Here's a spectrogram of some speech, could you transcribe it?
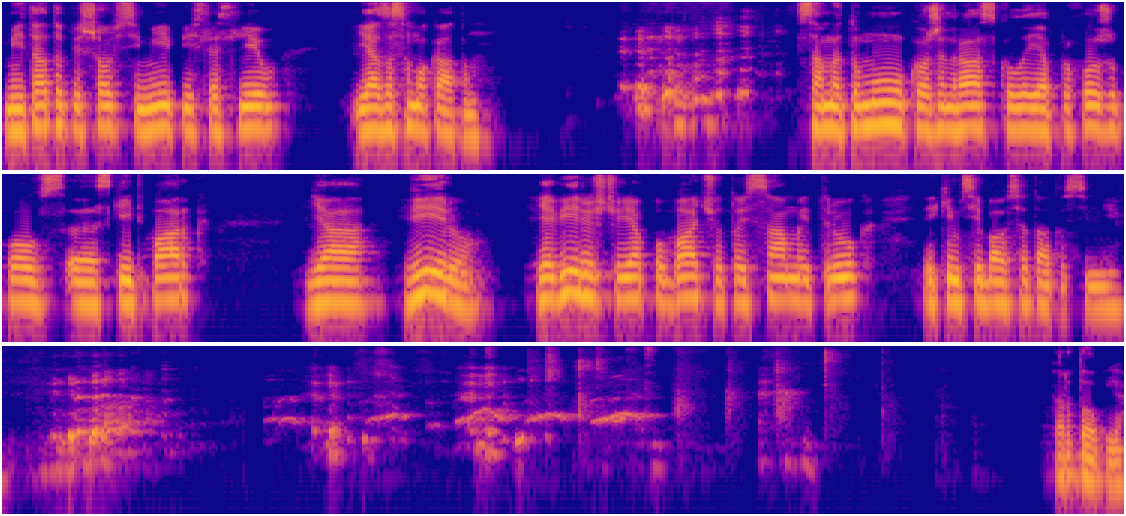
мій тато пішов з сім'ї після слів Я за самокатом. Саме тому кожен раз, коли я проходжу повз е, скейт-парк, я вірю, я вірю, що я побачу той самий трюк, яким сібався тато сім'ї. Картопля.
